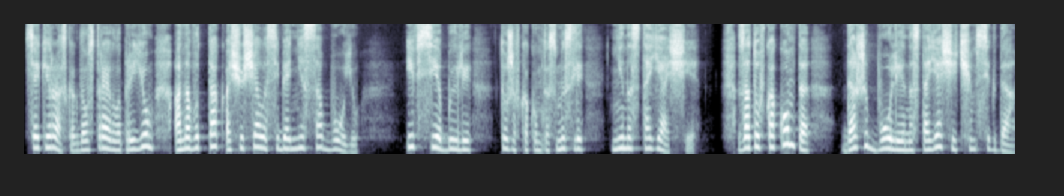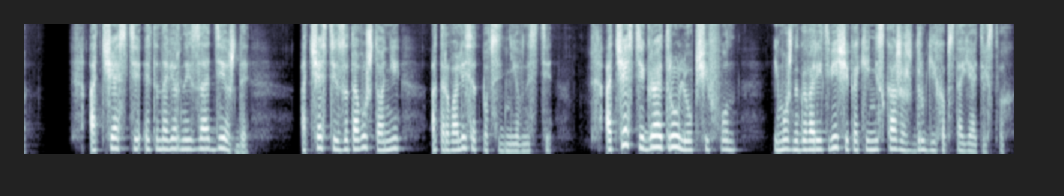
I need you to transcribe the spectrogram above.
Всякий раз, когда устраивала прием, она вот так ощущала себя не собою, и все были тоже в каком-то смысле не настоящие, зато в каком-то даже более настоящие, чем всегда. Отчасти это, наверное, из-за одежды, отчасти из-за того, что они оторвались от повседневности — Отчасти играет роль общий фон, и можно говорить вещи, какие не скажешь в других обстоятельствах.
